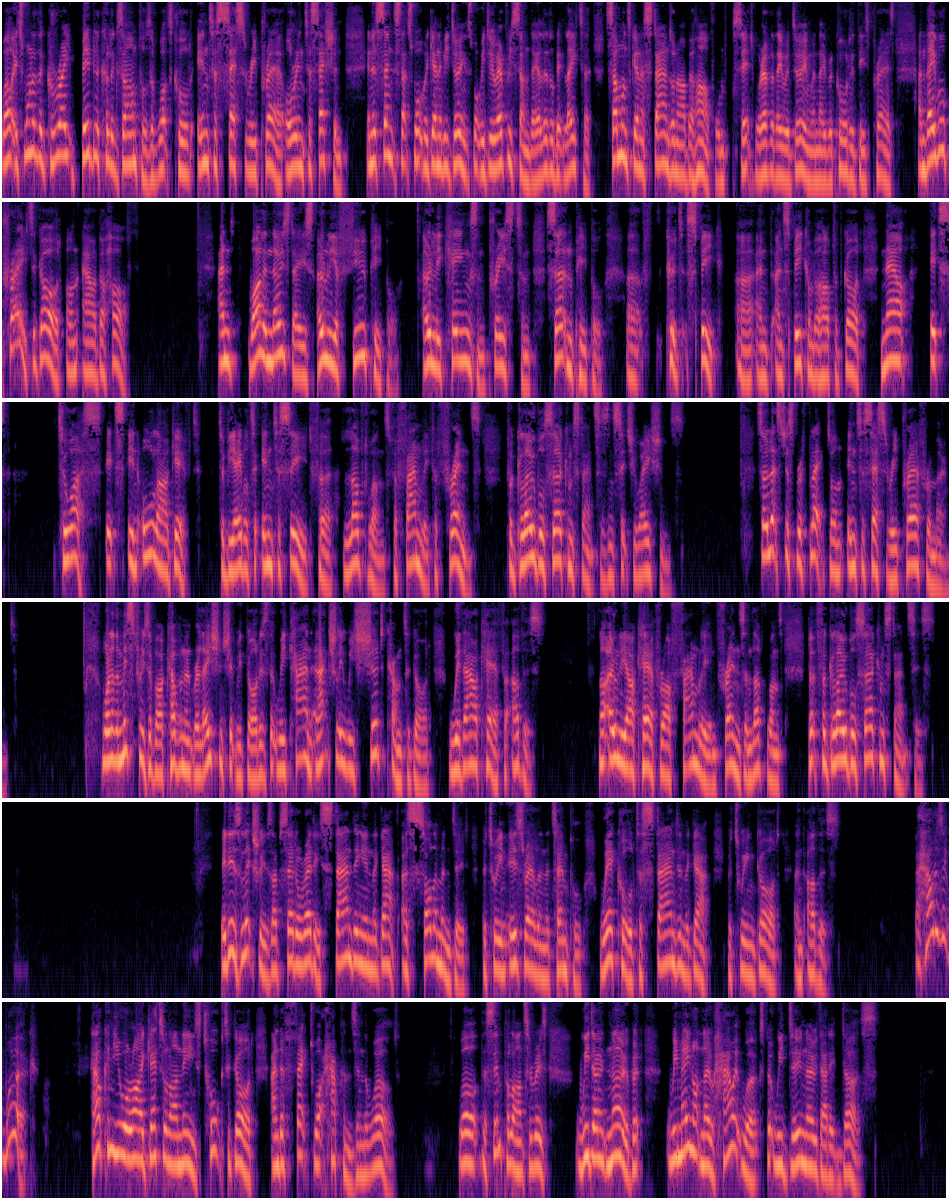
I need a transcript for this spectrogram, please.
Well, it's one of the great biblical examples of what's called intercessory prayer or intercession. In a sense, that's what we're going to be doing. It's what we do every Sunday a little bit later. Someone's going to stand on our behalf or sit wherever they were doing when they recorded these prayers and they will pray to God on our behalf. And while in those days, only a few people, only kings and priests and certain people uh, could speak uh, and, and speak on behalf of God. Now it's to us, it's in all our gift to be able to intercede for loved ones, for family, for friends, for global circumstances and situations. So let's just reflect on intercessory prayer for a moment. One of the mysteries of our covenant relationship with God is that we can, and actually we should come to God with our care for others. Not only our care for our family and friends and loved ones, but for global circumstances. It is literally, as I've said already, standing in the gap as Solomon did between Israel and the temple. We're called to stand in the gap between God and others. But how does it work? How can you or I get on our knees, talk to God and affect what happens in the world? Well, the simple answer is we don't know, but we may not know how it works, but we do know that it does.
